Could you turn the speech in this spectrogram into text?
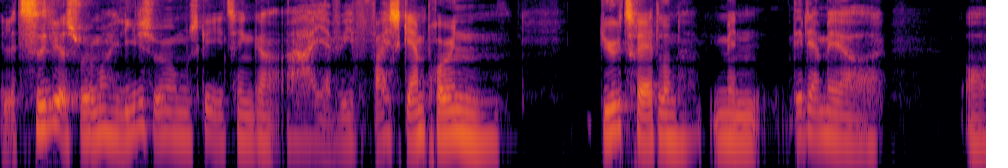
eller tidligere svømmer, elitesvømmer måske, tænker, ah, jeg vil faktisk gerne prøve en dyrketriathlon, men det der med at, at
